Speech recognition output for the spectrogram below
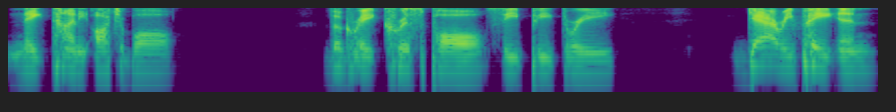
Nate Tiny Archibald, the great Chris Paul, CP3, Gary Payton.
